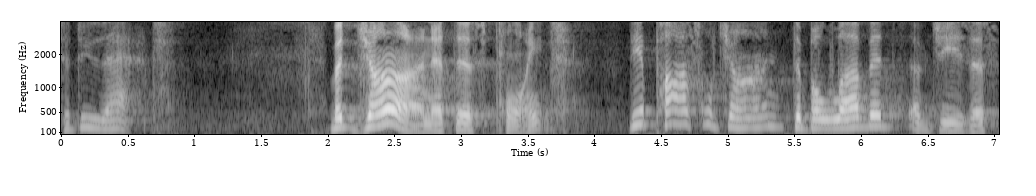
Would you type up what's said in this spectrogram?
to do that. But John, at this point, the Apostle John, the beloved of Jesus,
